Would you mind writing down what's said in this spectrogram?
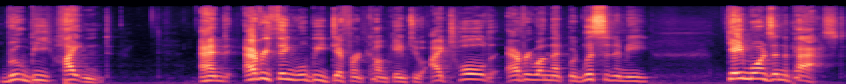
will be heightened. And everything will be different come game two. I told everyone that would listen to me game one's in the past.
